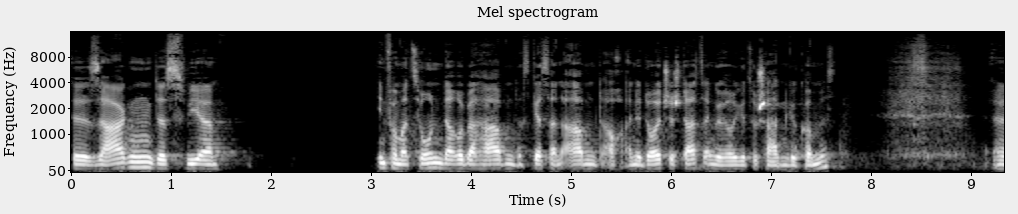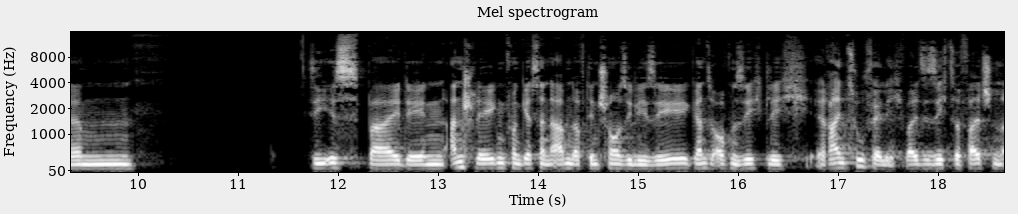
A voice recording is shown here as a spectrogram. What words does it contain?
äh, sagen, dass wir Informationen darüber haben, dass gestern Abend auch eine deutsche Staatsangehörige zu Schaden gekommen ist. Ähm, sie ist bei den Anschlägen von gestern Abend auf den Champs-Élysées ganz offensichtlich rein zufällig, weil sie sich zur falschen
